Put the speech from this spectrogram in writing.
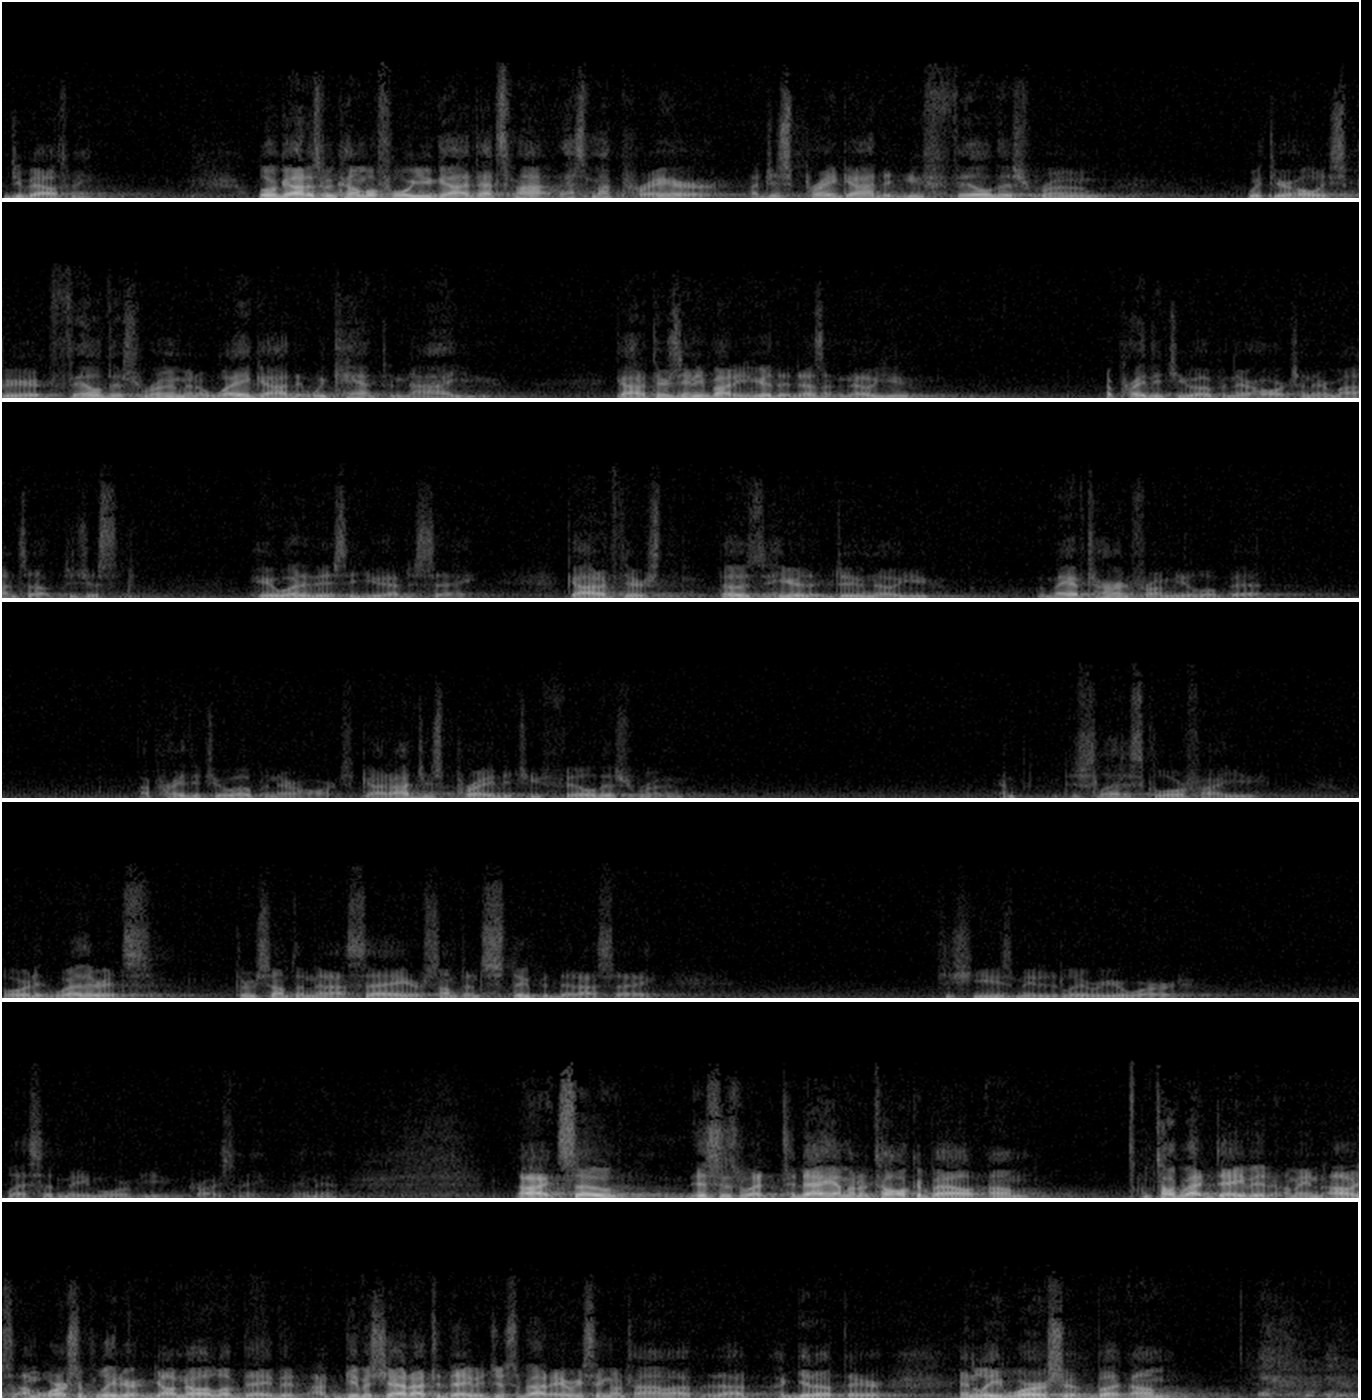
Would you bow with me? Lord God, as we come before you, God, that's my, that's my prayer. I just pray, God, that you fill this room with your Holy Spirit. Fill this room in a way, God, that we can't deny you. God, if there's anybody here that doesn't know you, I pray that you open their hearts and their minds up to just hear what it is that you have to say. God, if there's those here that do know you, but may have turned from you a little bit, I pray that you'll open their hearts. God, I just pray that you fill this room and just let us glorify you. Lord, whether it's through something that I say or something stupid that I say, just use me to deliver your word. Less of me, more of you. In Christ's name. Amen. All right, so this is what today I'm going to talk about. Um, I'm talking about David. I mean, I'm a worship leader. Y'all know I love David. I give a shout out to David just about every single time I, I, I get up there and lead worship. But um,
